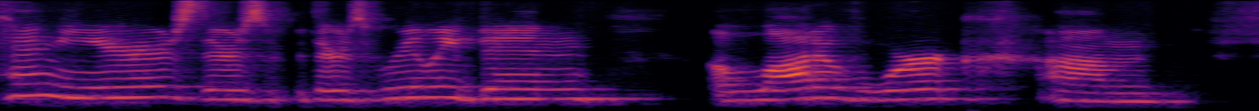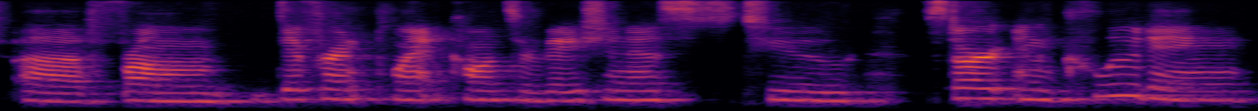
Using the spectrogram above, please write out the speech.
10 years, there's, there's really been a lot of work um, uh, from different plant conservationists to start including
